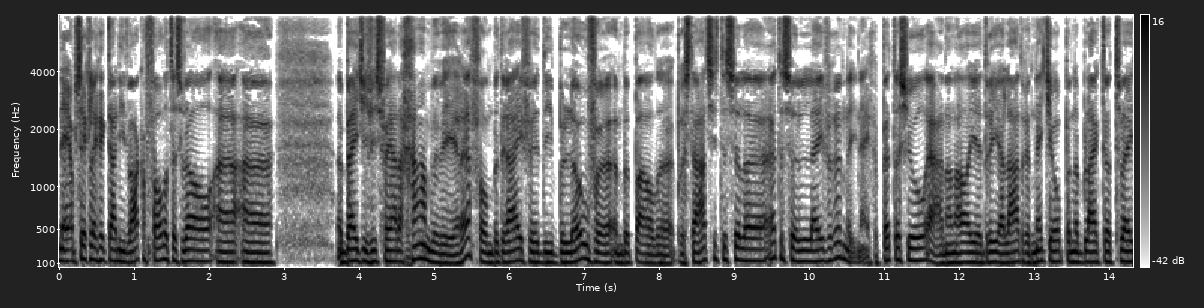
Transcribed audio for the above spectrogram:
nee, op zich lig ik daar niet wakker van. Het is wel... Uh, uh, een beetje zoiets van ja, daar gaan we weer. Hè, van bedrijven die beloven een bepaalde prestatie te zullen, te zullen leveren. Die 9 petajoule. Ja, en dan haal je drie jaar later het netje op en dan blijkt er 2,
